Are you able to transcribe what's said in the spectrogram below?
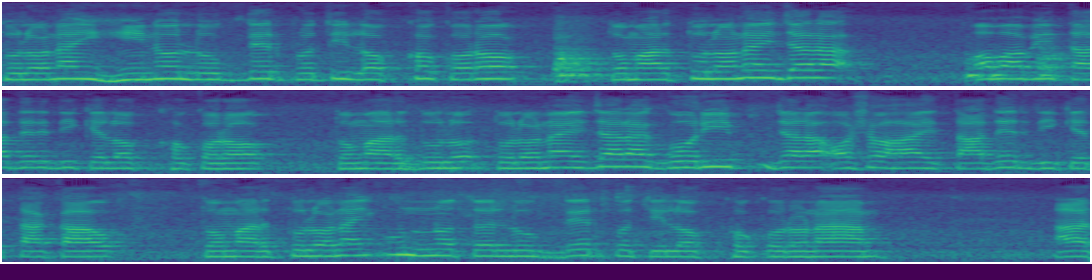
তুলনায় হীন লোকদের প্রতি লক্ষ্য করো। তোমার তুলনায় যারা অভাবী, তাদের দিকে লক্ষ্য করো। তোমার তুলনায় যারা গরিব, যারা অসহায়, তাদের দিকে তাকাও। তোমার তুলনায় উন্নত লোকদের প্রতি লক্ষ্য করো না। আর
